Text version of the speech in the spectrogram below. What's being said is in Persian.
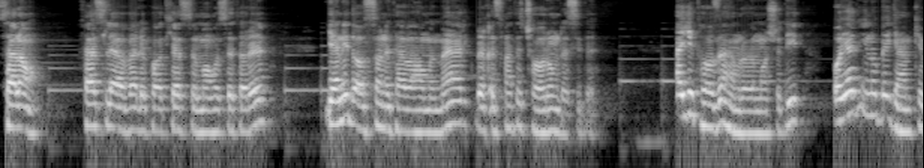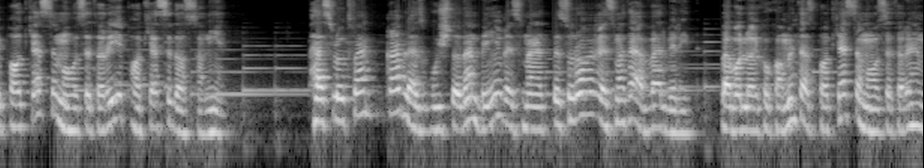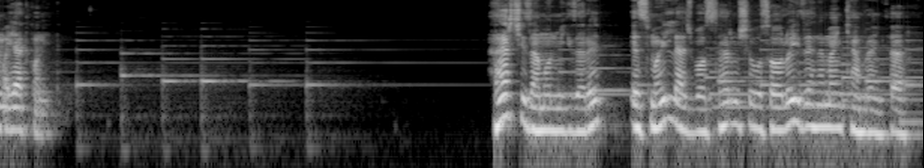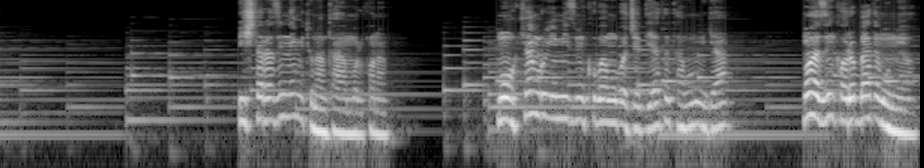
سلام. فصل اول پادکست ماه و ستاره یعنی داستان توهم مرگ به قسمت چهارم رسیده. اگه تازه همراه ما شدید باید اینو بگم که پادکست ماه و ستاره یه پادکست داستانیه. پس لطفا قبل از گوش دادن به این قسمت به سراغ قسمت اول برید و با لایک و کامنت از پادکست ماه و ستاره حمایت کنید. هر چی زمان میگذره اسماعیل لجبازتر میشه و سوالای ذهن من کمرنگتر. بیشتر از این نمی‌تونم تحمل کنم. محکم روی میز میکوبم و با جدیت تموم میگم ما از این کارا بدمون میاد.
